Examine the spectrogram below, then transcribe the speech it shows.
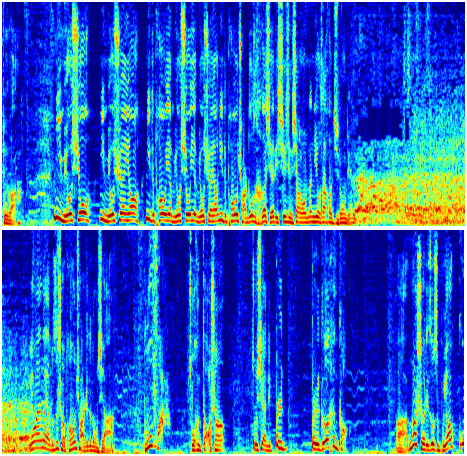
对吧？你没有秀，你没有炫耀，你的朋友也没有秀，也没有炫耀，你的朋友圈都是和谐的、欣欣向荣，那你有啥好激动的？另外，我也不是说朋友圈这个东西啊，不发就很高尚，就显得本本格很高啊。我说的就是不要过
